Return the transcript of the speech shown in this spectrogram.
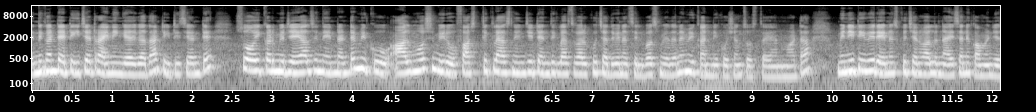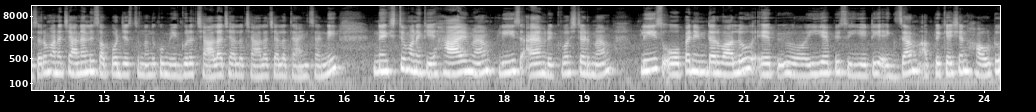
ఎందుకంటే టీచర్ ట్రైనింగే కదా టీటీసీ అంటే. సో ఇక్కడ మీరు చేయాల్సింది ఏంటంటే మీకు ఆల్మోస్ట్ మీరు ఫస్ట్ క్లాస్ నుంచి టెన్త్ క్లాస్ వరకు చదివిన సిలబస్ మీదనే మీకు అన్ని క్వశ్చన్స్ వస్తాయి అనమాట మినీ టీవీ రేణుస్ కిచెన్ వాళ్ళు నైస్ అని కామెంట్ చేశారు. మన ఛానల్ని సపోర్ట్ చేస్తున్నందుకు మీకు కూడా చాలా చాలా చాలా చాలా థ్యాంక్స్ అండి. నెక్స్ట్ మనకి hi ma'am please I'm requested ma'am please open inter వాళ్ళు AP EAP CET exam application how to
